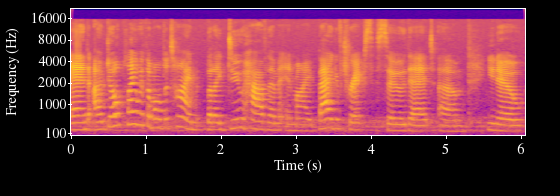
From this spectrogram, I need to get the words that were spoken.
And I don't play with them all the time, but I do have them in my bag of tricks so that, um, you know,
